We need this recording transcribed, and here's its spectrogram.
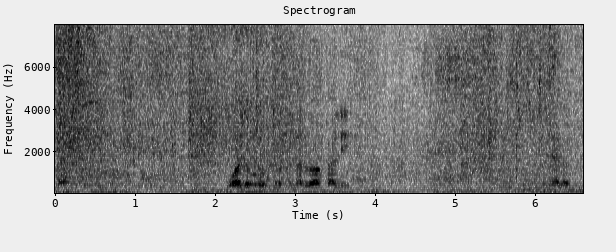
Sayang. Waduh terkena dua kali. Sini loh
